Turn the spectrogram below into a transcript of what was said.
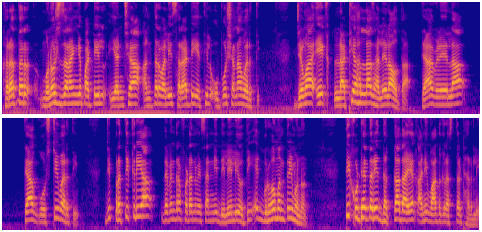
खरं तर मनोज जरांगे पाटील यांच्या अंतरवाली सराटी येथील उपोषणावरती जेव्हा एक लाठी हल्ला झालेला होता त्यावेळेला त्या गोष्टीवरती जी प्रतिक्रिया देवेंद्र फडणवीसांनी दिलेली होती एक गृहमंत्री म्हणून ती कुठेतरी धक्कादायक आणि वादग्रस्त ठरली.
